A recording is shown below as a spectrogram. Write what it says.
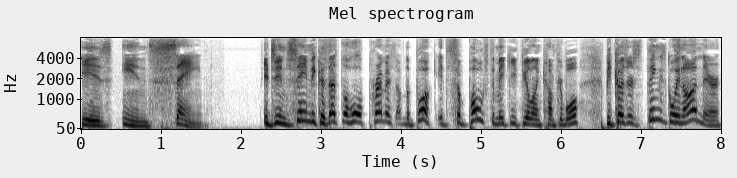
is insane. It's insane because that's the whole premise of the book. It's supposed to make you feel uncomfortable because there's things going on there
